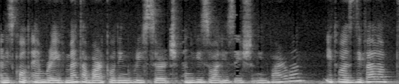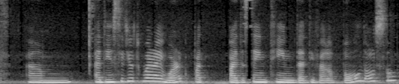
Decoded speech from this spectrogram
and it's called mBRAVE Meta Barcoding Research and Visualization Environment. It was developed um, at the institute where I work, but by the same team that developed BOLD also.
